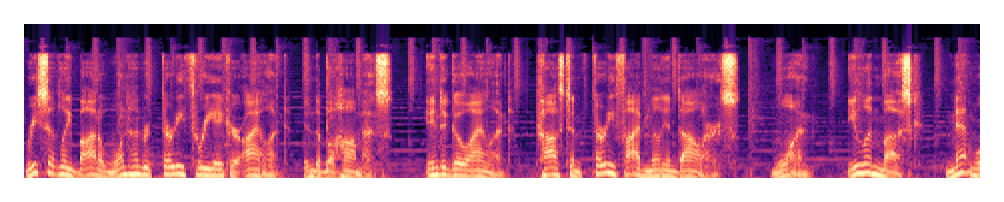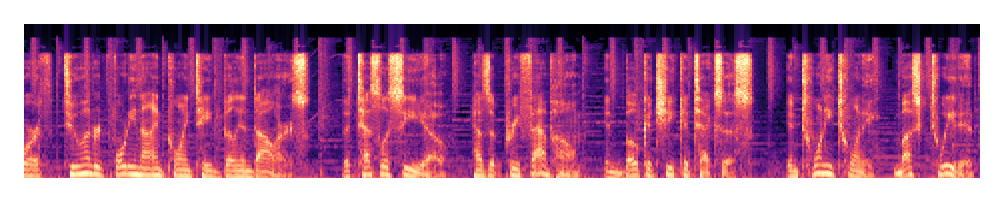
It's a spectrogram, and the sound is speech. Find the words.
recently bought a 133-acre island in the Bahamas. Indigo Island cost him $35 million. 1. Elon Musk, net worth $249.8 billion. The Tesla CEO has a prefab home in Boca Chica, Texas. In 2020, Musk tweeted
